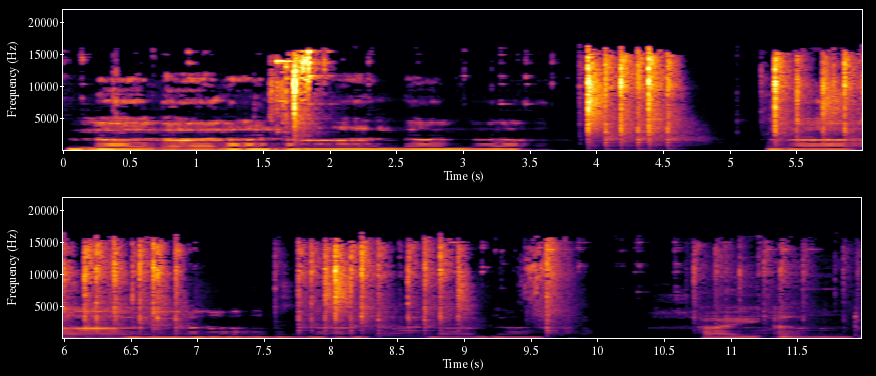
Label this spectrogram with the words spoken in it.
La la la la la la. La. Hi and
